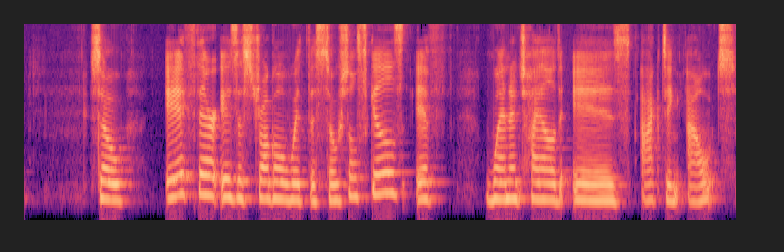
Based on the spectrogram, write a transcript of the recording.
So if there is a struggle with the social skills, if when a child is acting out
